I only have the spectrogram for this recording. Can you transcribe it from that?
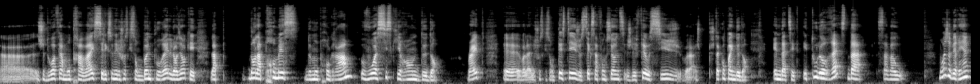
Euh, je dois faire mon travail, sélectionner les choses qui sont bonnes pour elles, et leur dire ok, la, dans la promesse de mon programme, voici ce qui rentre dedans. Right? Euh, voilà, les choses qui sont testées, je sais que ça fonctionne, je les fais aussi, je, voilà, je, je t'accompagne dedans. And that's it. Et tout le reste, bah, ça va où? Moi, j'avais rien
